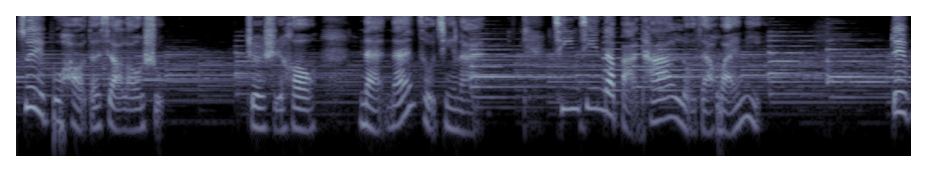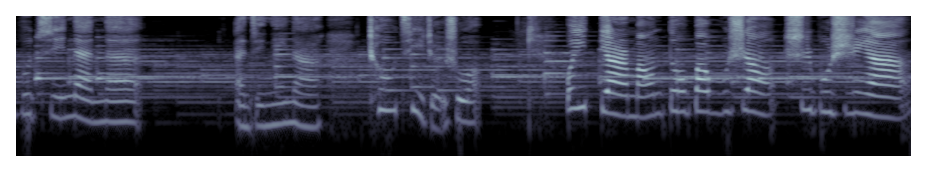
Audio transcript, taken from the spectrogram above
最不好的小老鼠。这时候，奶奶走进来，轻轻地把她搂在怀里。“对不起，奶奶。”安吉丽娜抽泣着说，“我一点忙都帮不上，是不是呀？”“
